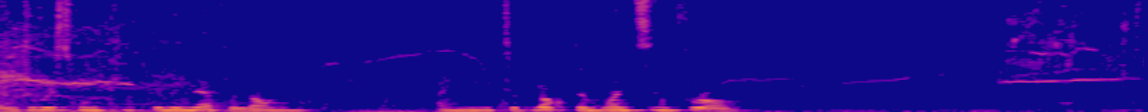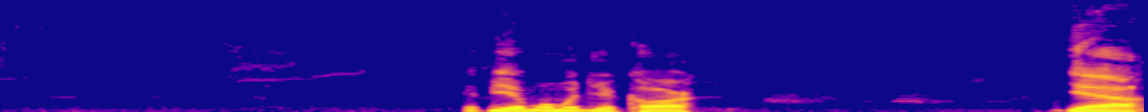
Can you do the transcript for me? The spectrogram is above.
Odoris won't keep them in there for long. I need to block them once and for all. If you have one with your car. Yeah,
